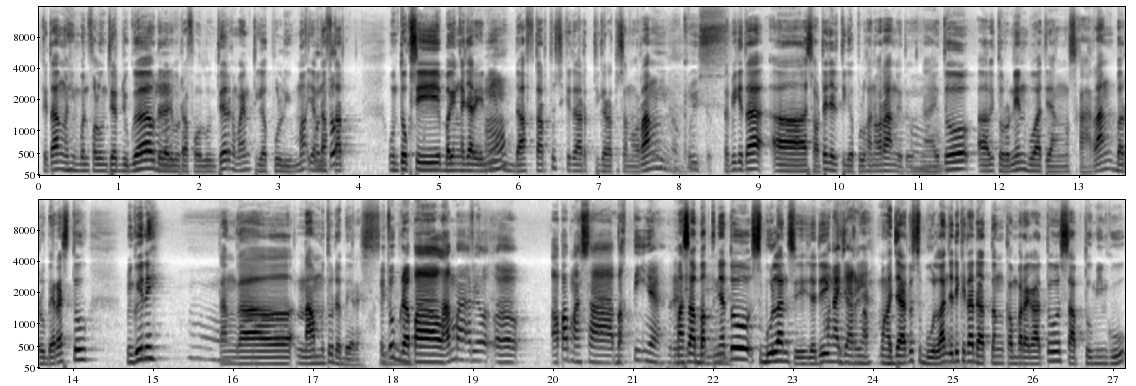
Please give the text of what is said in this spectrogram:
kita ngehimpun volunteer juga udah dari beberapa volunteer kemarin 35 yang Untuk? daftar untuk si bagian ngajar ini daftar tuh sekitar 300-an orang. Tapi kita uh, sortnya dari 30-an orang gitu. Nah, itu uh, turunin buat yang sekarang baru beres tuh minggu ini. Tanggal 6 itu udah beres. Itu berapa lama real eh, apa masa baktinya? berarti? Masa baktinya tuh sebulan sih. Jadi Mengajarnya? mengajar tuh sebulan. Jadi kita datang ke mereka tuh Sabtu Minggu.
